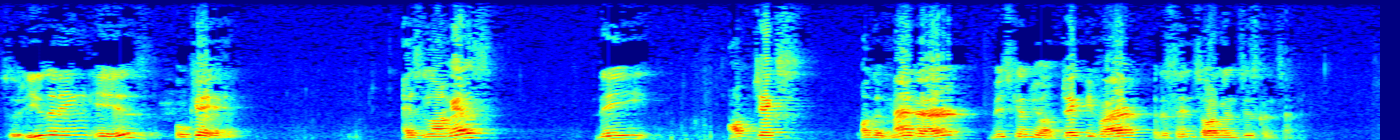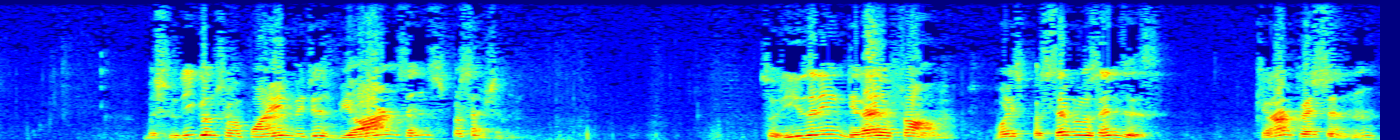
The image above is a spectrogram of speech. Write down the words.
So reasoning is okay as long as the objects or the matter which can be objectified by the sense organs is concerned. But Shruti comes from a point which is beyond sense perception. So reasoning derived from what is perceptible senses cannot question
